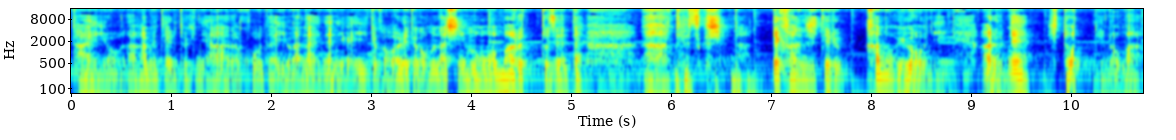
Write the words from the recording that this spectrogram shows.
太陽を眺めてる時にああだこうだ言わない。何がいいとか悪いとかもなしにもうまるっと全体なんて美しいんだ。って感じてるかのようにあるね人っていうのをまあ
